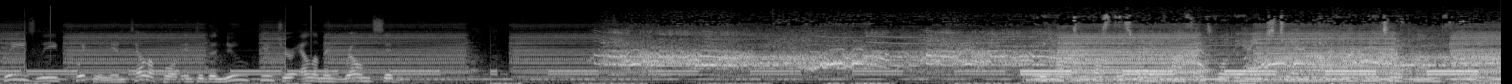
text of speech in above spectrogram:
Please leave quickly and teleport into the new future element realm city. We have to cross this very fast before the HTML5 meteor comes.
